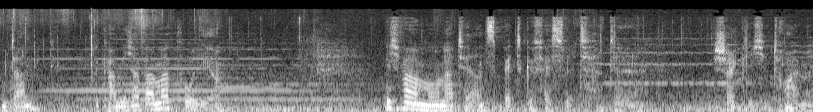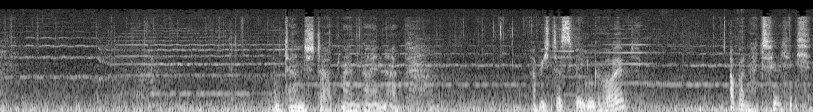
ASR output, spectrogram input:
Und dann bekam ich auf einmal Polio. Ich war Monate ans Bett gefesselt, hatte schreckliche Träume. Und dann starb mein Bein ab. Habe ich deswegen geheult? Aber natürlich.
